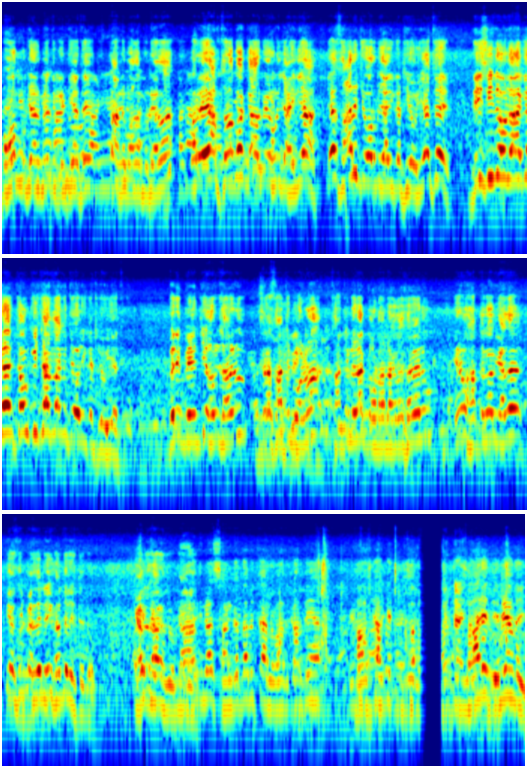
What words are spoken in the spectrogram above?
ਬਹੁਤ ਮੁੰਡਿਆਂ ਨੇ ਮਿਹਨਤ ਕੀਤੀ ਇੱਥੇ। ਧੰਨਵਾਦ ਆ ਮੁੰਡਿਆਂ ਦਾ। ਪਰ ਇਹ ਅਫਸਰਾਂ ਦਾ ਕਾਰਵਾਈ ਹੋਣੀ ਚਾਹੀਦੀ ਆ। ਇਹ ਸਾਰੀ ਚੋਰ ਬਜ਼ਾਰੀ ਇਕੱਠੀ ਹੋਈ ਆ ਇੱਥੇ। ਡੀਸੀ ਤੋਂ ਲੈ ਕੇ ਚੌਂਕੀਦਾਰ ਤੱਕ ਚੋਰੀ ਇਕੱਠੀ ਹੋਈ ਆ ਇੱਥੇ। ਮੇਰੀ ਬੇਨਤੀ ਹੈ ਤੁਹਾਨੂੰ ਸਾਰਿਆਂ ਨੂੰ ਸੱਚ ਬੋਲਣਾ ਸੱਚ ਮੇਰਾ ਕੋੜਾ ਲੱਗਦਾ ਸਾਰਿਆਂ ਨੂੰ। ਇਹਨੂੰ ਹੱਥ ਕੋਈ ਕਹਦੇ ਕਿ ਅਸੀਂ ਪੈਸੇ ਨਹੀਂ ਖਾਂਦੇ ਰਿਸ਼ਤੇ ਤੋਂ। ਨਾਲ ਦੀ ਨਾਲ ਸੰਗਤ ਦਾ ਵੀ ਧੰਨਵਾਦ ਕਰਦੇ ਆ ਖਾਸ ਕਰਕੇ ਸ- ਸਾਰੇ ਜ਼ਿਲ੍ਹਿਆਂ ਦੇ ਹੀ।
